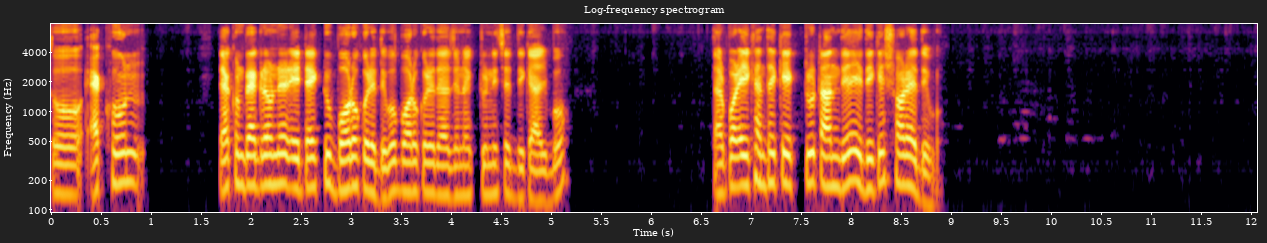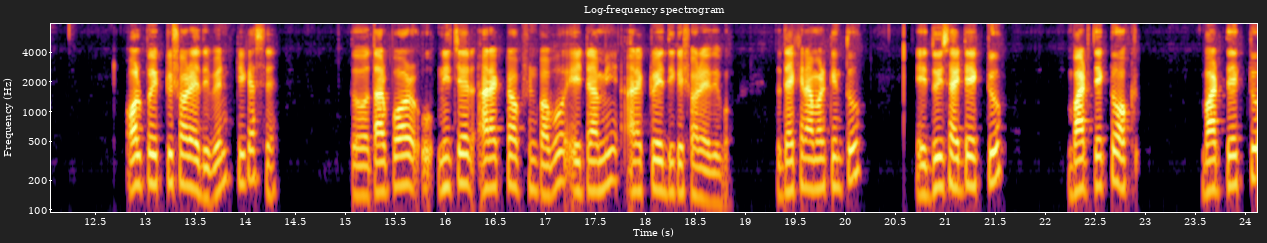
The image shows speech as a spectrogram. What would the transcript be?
তো এখন এখন ব্যাকগ্রাউন্ডের এটা একটু বড় করে দেব, বড় করে দেওয়ার জন্য একটু নিচের দিকে আসব। তারপর এইখান থেকে একটু টান দিয়ে এদিকে সরিয়ে দেব। অল্প একটু সরিয়ে দিবেন, ঠিক আছে? তো তারপর নিচের আরেকটা অপশন পাবো, এটা আমি আরেকটু এদিকে সরিয়ে দেব। তো দেখেন আমার কিন্তু এই দুই সাইডে একটু বাড়তে একটু বাড়তে একটু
